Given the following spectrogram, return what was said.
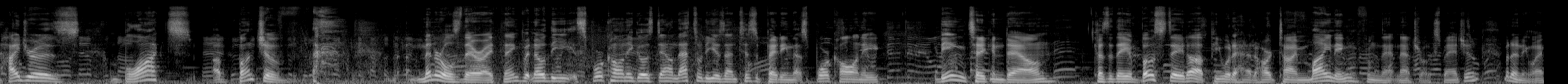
Hydra's blocked a bunch of minerals there, I think. But no, the Spore Colony goes down. That's what he is anticipating, that Spore Colony being taken down. Because if they had both stayed up, he would have had a hard time mining from that natural expansion. But anyway.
